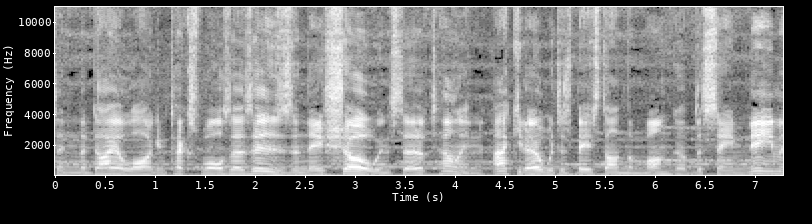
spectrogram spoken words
the dialogue and text walls as is, and they show instead of telling. Akira, which is based on the manga of the same name,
